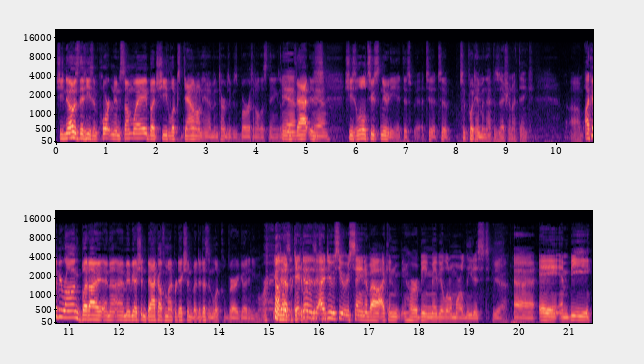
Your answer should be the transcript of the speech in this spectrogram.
She knows that he's important in some way, but she looks down on him in terms of his birth and all those things. And I think that is yeah. she's a little too snooty at this to to to put him in that position. I think. Um, I could be wrong, but I and uh, maybe I shouldn't back off of my prediction, but it doesn't look very good anymore. It does. It does. I do see what you're saying about I can her being maybe a little more elitist. Yeah. Uh, a and B.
